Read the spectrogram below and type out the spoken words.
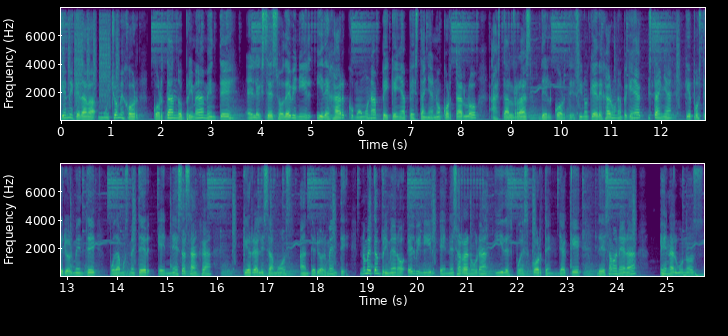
que me quedaba mucho mejor cortando primeramente el exceso de vinil y dejar como una pequeña pestaña, no cortarlo hasta el ras del corte, sino que dejar una pequeña pestaña que posteriormente podamos meter en esa zanja que realizamos anteriormente. No metan primero el vinil en esa ranura y después corten, ya que de esa manera en algunos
